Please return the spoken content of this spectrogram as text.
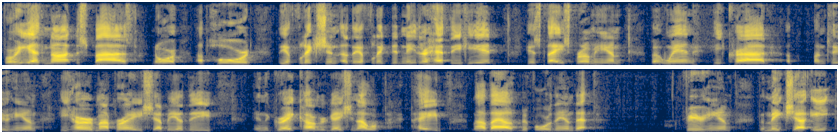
for he hath not despised nor abhorred the affliction of the afflicted, neither hath he hid his face from him. But when he cried unto him, he heard, My praise shall be of thee in the great congregation. I will pay my vows before them that fear him. The meek shall eat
